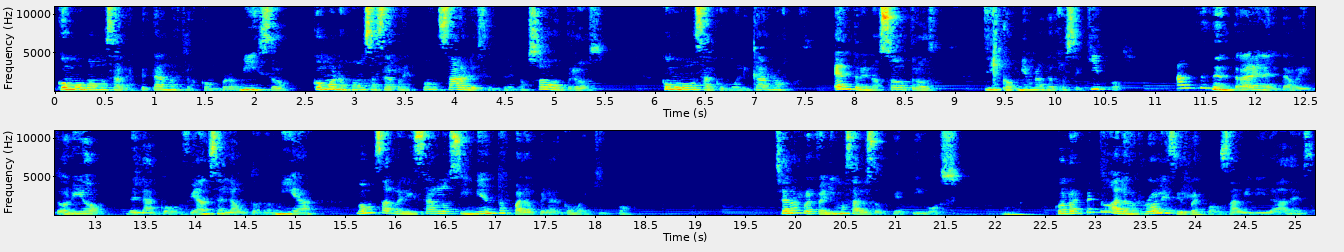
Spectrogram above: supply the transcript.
cómo vamos a respetar nuestros compromisos, cómo nos vamos a hacer responsables entre nosotros, cómo vamos a comunicarnos entre nosotros y con miembros de otros equipos. Antes de entrar en el territorio de la confianza en la autonomía, vamos a revisar los cimientos para operar como equipo. Ya nos referimos a los objetivos. Con respecto a los roles y responsabilidades,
